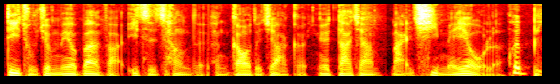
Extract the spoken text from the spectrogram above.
地主就没有办法一直唱的很高的价格，因为大家买气没有了，会比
